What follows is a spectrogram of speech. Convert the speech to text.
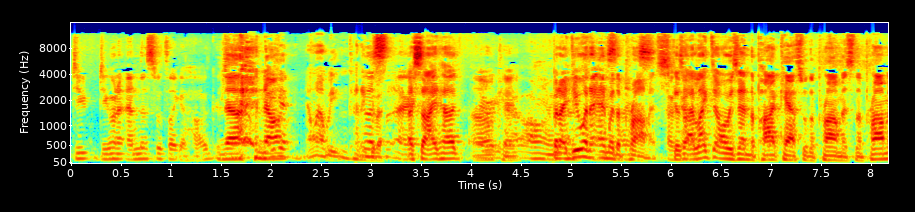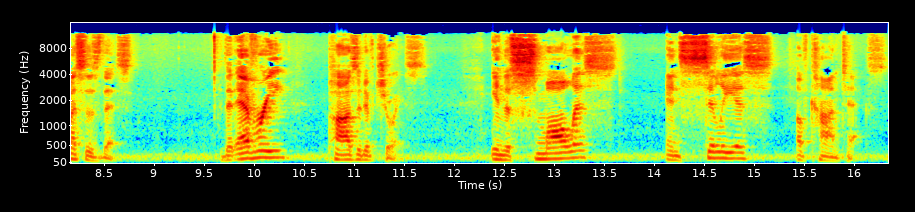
Do you, do you want to end this with like a hug? Or No, something? no, You get- no. Well, we can kind of give a, all a side hug. There we okay. Oh my but I do want to end with a promise because okay. I like to always end the podcast with a promise, and the promise is this: that every positive choice, in the smallest and silliest of contexts,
